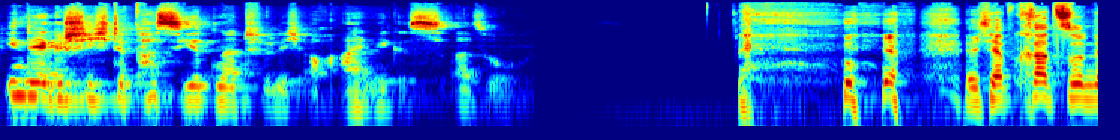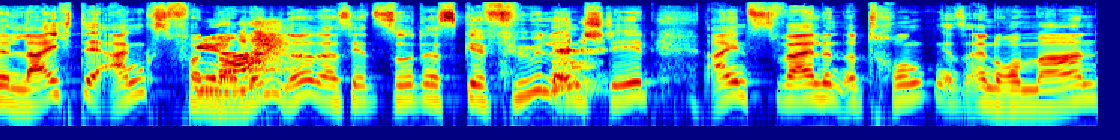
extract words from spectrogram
in der Geschichte passiert natürlich auch einiges. Also ich habe gerade so eine leichte Angst vernommen, ja. ne, dass jetzt so das Gefühl entsteht, einstweilen ertrunken ist ein Roman,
